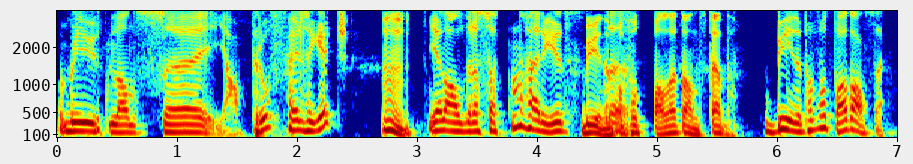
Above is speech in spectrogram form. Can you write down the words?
å bli utenlands ja, proff, helt sikkert. Mm. I en alder av 17, herregud. Begynne på fotball et annet sted. Begynne på fotball et annet sted.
